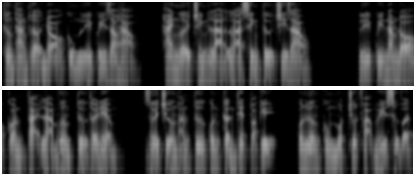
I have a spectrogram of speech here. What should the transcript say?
Thương thang thở nhỏ cùng Lý Quý giao hảo, hai người chính là là sinh tử chi giao. Lý Quý năm đó còn tại làm vương tử thời điểm, dưới trướng hắn tư quân cần thiết tọa kỵ, quân lương cùng một chút phạm húy sự vật,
